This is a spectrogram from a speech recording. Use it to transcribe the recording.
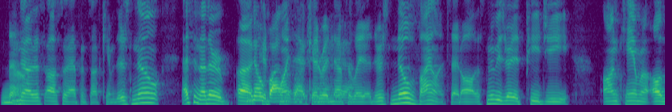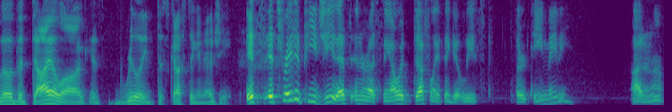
No, No, this also happens off camera. There's no. That's another uh, No good point. on Actually, I'd written down for later. There's no violence at all. This movie's rated PG on camera, although the dialogue is really disgusting and edgy. It's it's rated PG. That's interesting. I would definitely think at least thirteen, maybe. I don't know.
